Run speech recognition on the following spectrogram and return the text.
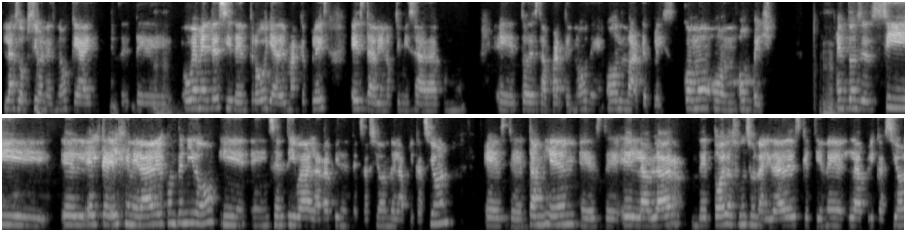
las opciones ¿no? que hay. De, Obviamente, si dentro ya del marketplace está bien optimizada como eh, toda esta parte, ¿no? De on marketplace, como on, on page. Entonces, si el, el, el, generar el contenido e incentiva la rápida indexación de la aplicación, este, también este, el hablar de todas las funcionalidades que tiene la aplicación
